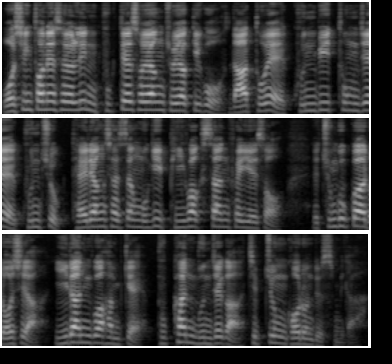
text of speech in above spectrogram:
워싱턴에서 열린 북대서양 조약기구 나토의 군비 통제 군축 대량 살상 무기 비확산 회의에서 중국과 러시아, 이란과 함께 북한 문제가 집중 거론됐습니다.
